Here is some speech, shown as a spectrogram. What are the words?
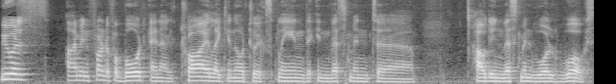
Viewers, I'm in front of a board and I'll try like, you know, to explain the investment, uh, how the investment world works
